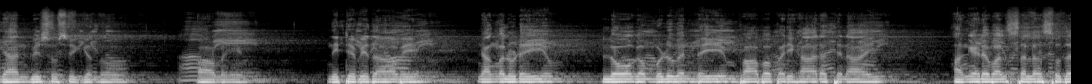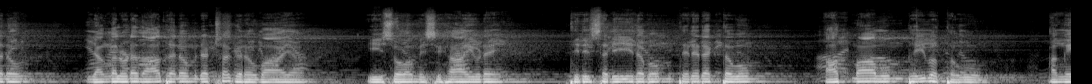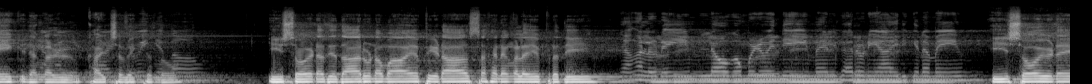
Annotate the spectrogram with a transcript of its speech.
ഞാൻ വിശ്വസിക്കുന്നു. ആമേൻ. നിത്യപിതാവേ ഞങ്ങളുടെയും ലോകം മുഴുവന്റെയും പാപപരിഹാരത്തിനായി അങ്ങയുടെ വത്സലസുതനും ഞങ്ങളുടെ നാഥനും രക്ഷകനുമായ ഈശോ മിശിഹായുടെ തിരുശരീരവും തിരുരക്തവും ആത്മാവും ദൈവത്വവും അങ്ങേക്ക് ഞങ്ങൾ കാഴ്ചവെക്കുന്നു. ഈശോയുടെ അതിദാരുണമായ പീഡാസഹനങ്ങളെ പ്രതി ഞങ്ങളുടെയും ലോകം മുഴുവന്റെയും മേൽ കരുണയായിരിക്കണമേ. ഈശോയുടെ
